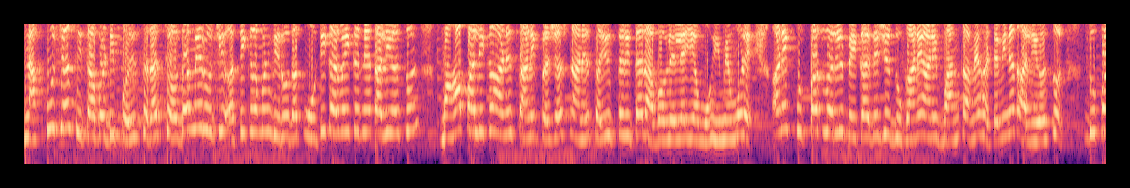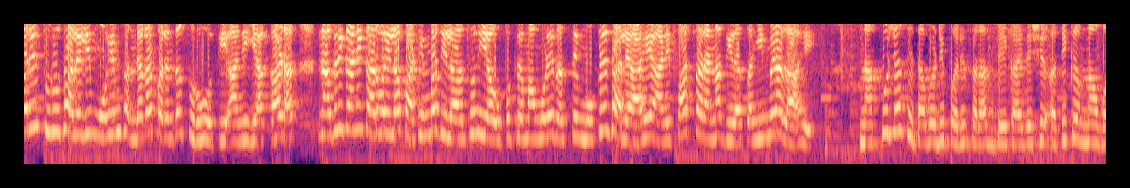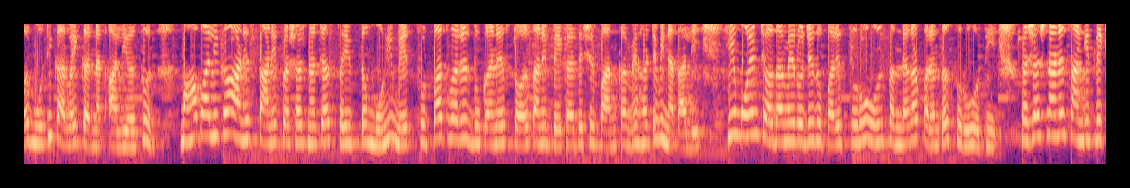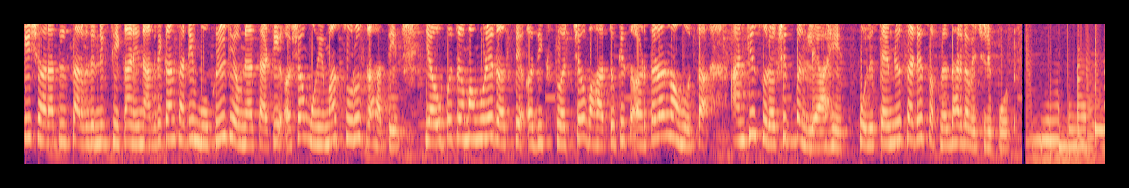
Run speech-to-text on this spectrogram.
नागपूरच्या सीताबर्डी परिसरात चौदा मे रोजी अतिक्रमण विरोधात मोठी कारवाई करण्यात आली असून महापालिका आणि स्थानिक प्रशासनाने संयुक्तरित्या राबवलेल्या या मोहिमेमुळे अनेक फुटपाथवरील बेकायदेशीर दुकाने आणि बांधकामे हटविण्यात आली असून दुपारी सुरू झालेली मोहीम संध्याकाळपर्यंत सुरू होती आणि या काळात नागरिकांनी कारवाईला पाठिंबा दिला असून या उपक्रमामुळे रस्ते मोकळे झाले आहे आणि पादचाऱ्यांना दिलासाही मिळाला आहे. नागपूरच्या सीताबर्डी परिसरात बेकायदेशीर अतिक्रमणावर मोठी कारवाई करण्यात आली असून महापालिका आणि स्थानिक प्रशासनाच्या संयुक्त मोहिमेत फुटपाथवरील दुकाने स्टॉल्स आणि बेकायदेशीर बांधकामे हटविण्यात आली. ही मोहीम चौदा मे रोजी दुपारी सुरू होऊन संध्याकाळपर्यंत सुरू होती. प्रशासनाने सांगितले की शहरातील सार्वजनिक ठिकाणी नागरिकांसाठी मोकळी ठेवण्यासाठी अशा मोहिमा सुरूच राहतील. या उपक्रमामुळे रस्ते अधिक स्वच्छ वाहतुकीस अडथळा न होता आणखी सुरक्षित बनले आहेत. पोलीस टाइम न्यूजसाठी स्वप्न धारगावेची रिपोर्ट. Thank you.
